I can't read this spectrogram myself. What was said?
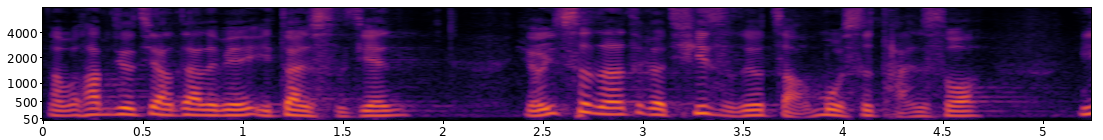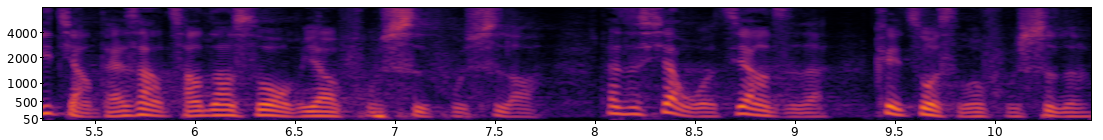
那么他们就这样在那边一段时间。有一次呢，这个妻子就找牧师谈说：“你讲台上常常说我们要服侍服侍啊，但是像我这样子的，可以做什么服侍呢？”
